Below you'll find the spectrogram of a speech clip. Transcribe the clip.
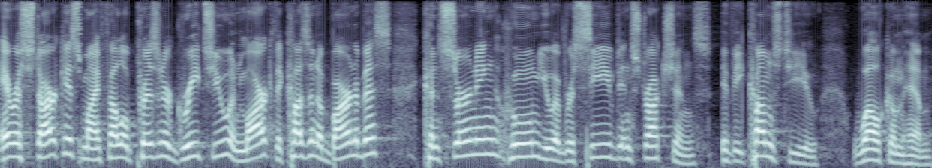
Aristarchus, my fellow prisoner, greets you, and Mark, the cousin of Barnabas, concerning whom you have received instructions. If he comes to you, welcome him.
